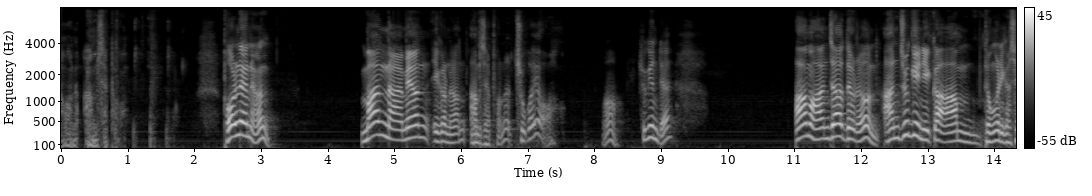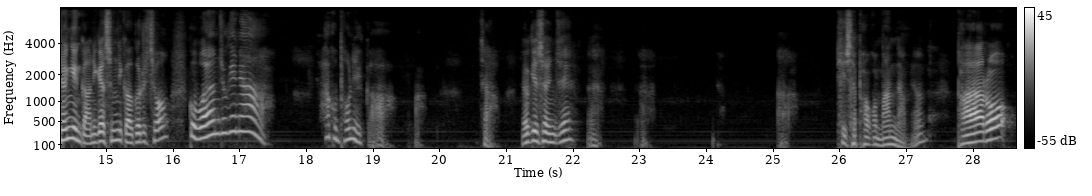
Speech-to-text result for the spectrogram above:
이거는 암세포. 본래는 만나면 이거는 암세포는 죽어요. 어, 죽인데 암 환자들은 안 죽이니까 암 덩어리가 생긴 거 아니겠습니까? 그렇죠? 그 왜 안 죽이냐? 하고 보니까 아, 자 여기서 이제 T세포하고 아, 만나면 바로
